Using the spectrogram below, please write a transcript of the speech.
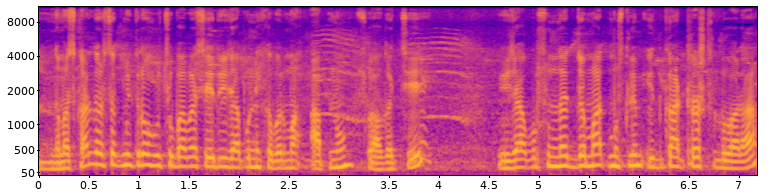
નમસ્કાર દર્શક મિત્રો, હું છું બાબા સૈદ વિજાપુરની ખબરમાં આપનું સ્વાગત છે. વિજાપુર સુન્નત જમાત મુસ્લિમ ઈદગાહ ટ્રસ્ટ દ્વારા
